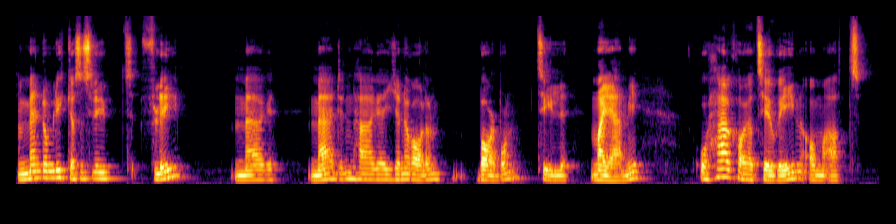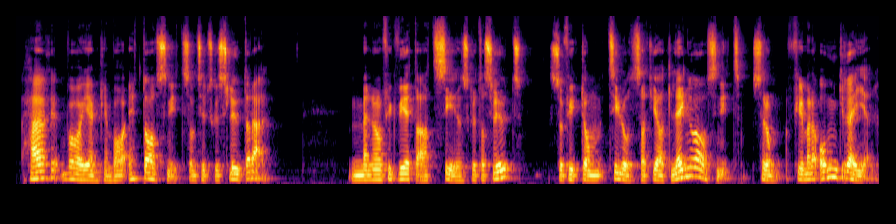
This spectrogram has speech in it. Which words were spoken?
men de lyckas till slut fly med med den här generalen Barbon till Miami. Och här har jag teorin om att här var egentligen bara ett avsnitt som typ skulle sluta där. Men när de fick veta att serien skulle ta slut så fick de tillåtelse att göra ett längre avsnitt. Så de filmade om grejer.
